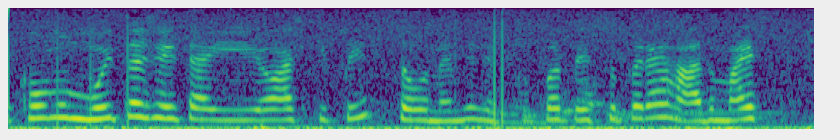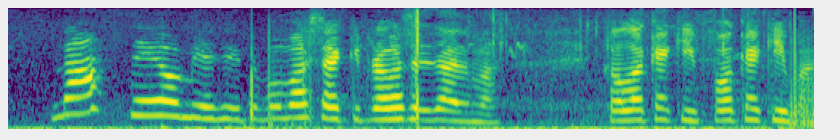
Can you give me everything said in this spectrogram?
como muita gente aí, eu acho que pensou, né, minha gente? Eu plantei super errado, mas nasceu, minha gente. Eu vou mostrar aqui pra vocês, olha. Coloca aqui, foca aqui, Mar.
